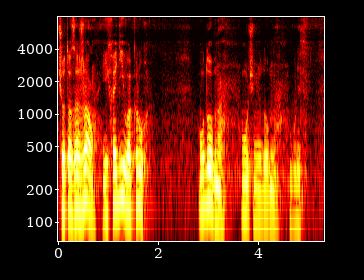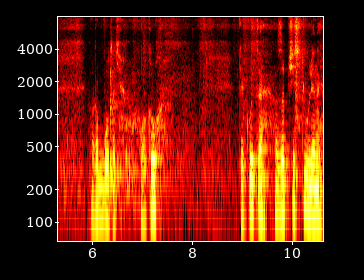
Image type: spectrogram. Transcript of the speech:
что-то зажал и ходи вокруг. Удобно, очень удобно будет работать вокруг какой-то запчастюлины.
